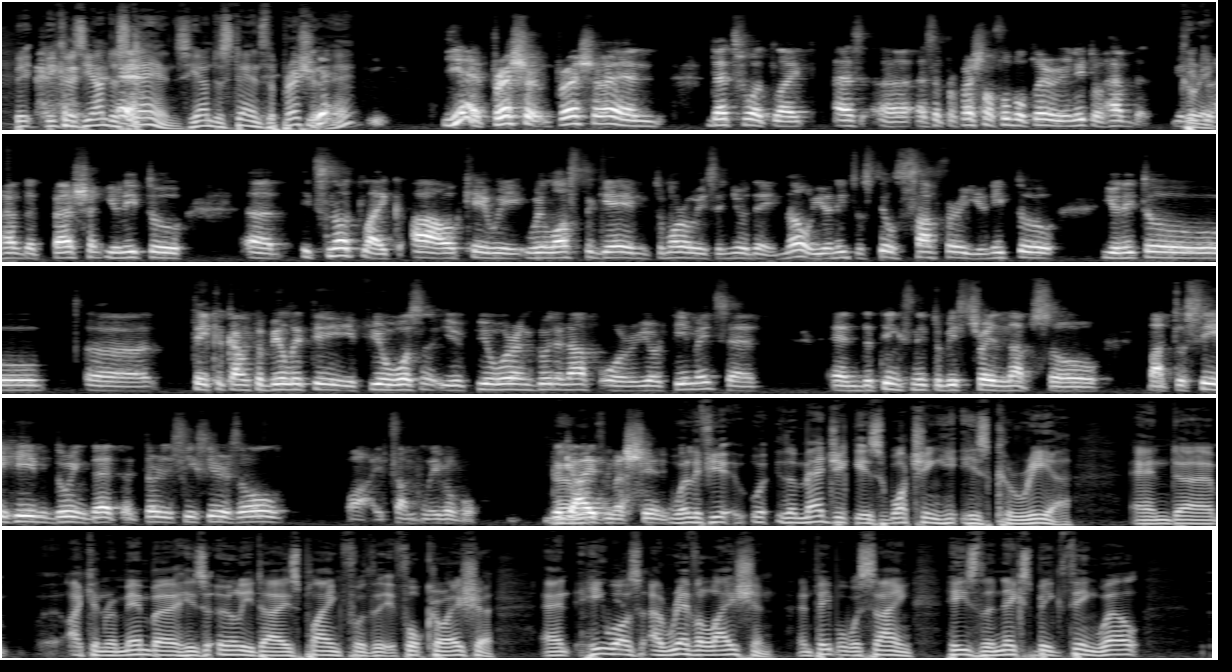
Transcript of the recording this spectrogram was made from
because he understands. he understands the pressure. Yeah. Eh? yeah, pressure, pressure, and that's what like as uh, as a professional football player you need to have that you Correct. need to have that passion you need to uh, it's not like ah okay we we lost the game tomorrow is a new day no you need to still suffer you need to you need to uh, take accountability if you wasn't if you weren't good enough or your teammates and and the things need to be straightened up so but to see him doing that at 36 years old wow it's unbelievable the no, guy's machine. Well, if you the magic is watching his career, and uh, I can remember his early days playing for the for Croatia, and he was a revelation, and people were saying he's the next big thing. Well,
